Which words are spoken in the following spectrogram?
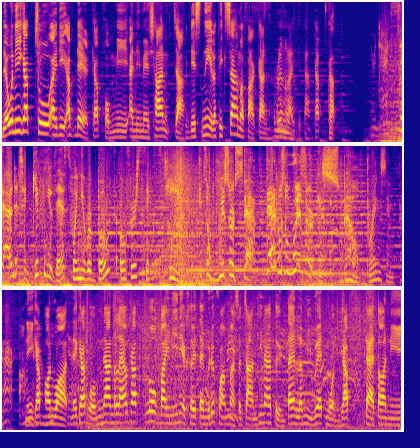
เดี๋ยววันนี้ครับ True ID Update ครับ ผมมีแอนิเมชันจาก Disney และ Pixar มาฝากกันเรื่องอะไรติดตามครับ ครับ Your dad said to give you this when you were both over 16. It's a wizard staff. Dad was a wizard. His spell brings him back. นี่ครับ Onward นะครับผมนานมาแล้วครับ โลกใบนี้เนี่ยเคยเต็มไปด้วยความมหัศจรรย์ที่น่าตื่นเต้นและมีเวทมนต์ครับ แต่ตอนนี้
